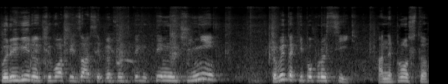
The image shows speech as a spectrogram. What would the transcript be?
перевірив, чи ваш засіб ефективний чи ні, то ви так і попросіть, а не просто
